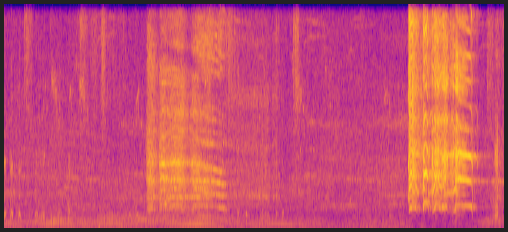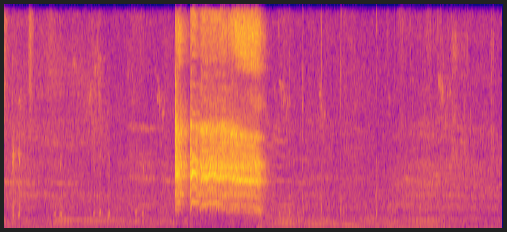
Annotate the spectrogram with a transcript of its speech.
Ha ha ha ha!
